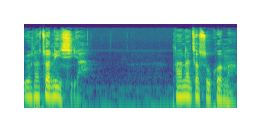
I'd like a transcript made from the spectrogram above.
因为他赚利息啊。他那叫纾困吗？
